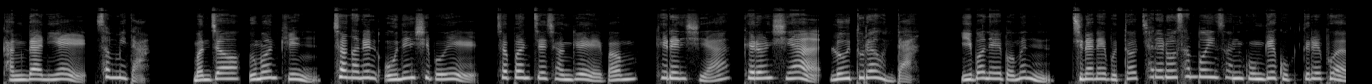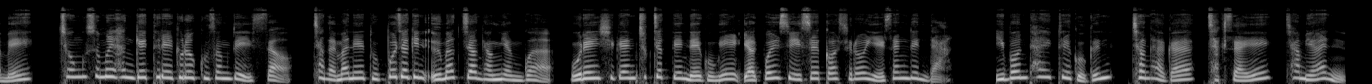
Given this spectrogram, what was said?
강다니엘, 선미다. 먼저 음원퀸 청하는 오는 15일 첫 번째 정규 앨범 케렌시아, 케런시아로 돌아온다. 이번 앨범은 지난해부터 차례로 선보인 선 공개 곡들을 포함해 총 21개 트랙으로 구성돼 있어 청하만의 독보적인 음악적 역량과 오랜 시간 축적된 내공을 엿볼 수 있을 것으로 예상된다. 이번 타이틀곡은 청하가 작사에 참여한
